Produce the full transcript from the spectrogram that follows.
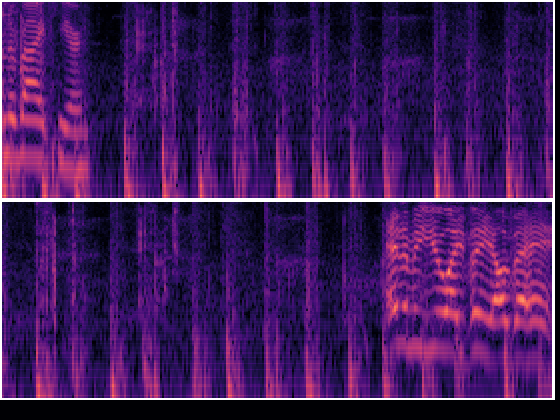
Found a ride here. Enemy UAV overhead.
